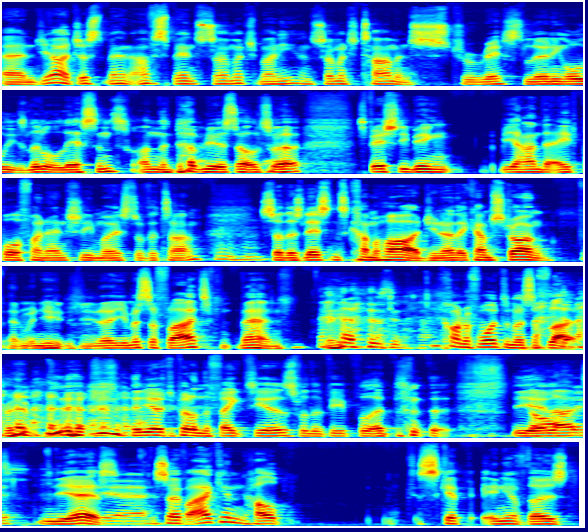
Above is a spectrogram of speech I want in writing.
and yeah, just man, I've spent so much money and so much time and stress learning all these little lessons on the WSL tour, especially being behind the eight ball financially most of the time. Mm-hmm. So those lessons come hard, you know, they come strong. And when you you know you miss a flight, man, you can't afford to miss a flight, right? then you have to put on the fake tears for the people at the, the The airlines. office. Yes. Yeah. So if I can help skip any of those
